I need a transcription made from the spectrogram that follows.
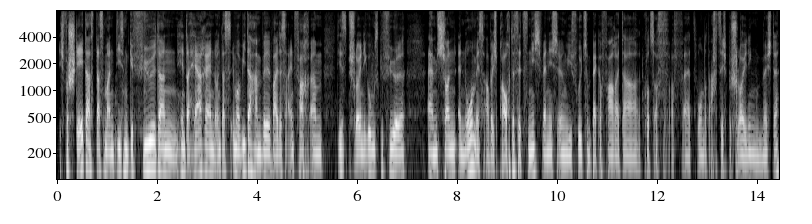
ich verstehe das, dass man diesem Gefühl dann hinterher rennt und das immer wieder haben will, weil das einfach ähm, dieses Beschleunigungsgefühl ähm, schon enorm ist. Aber ich brauche das jetzt nicht, wenn ich irgendwie früh zum Bäcker fahre, da kurz auf, auf äh, 280 beschleunigen möchte.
